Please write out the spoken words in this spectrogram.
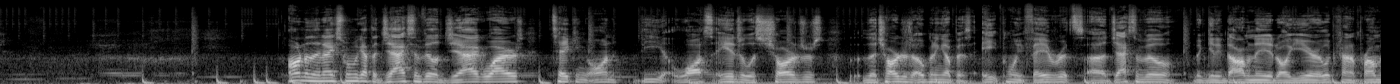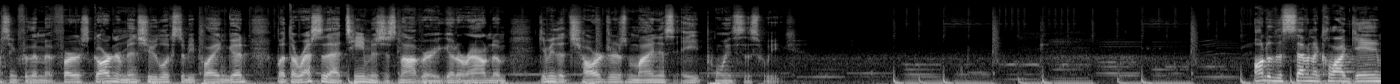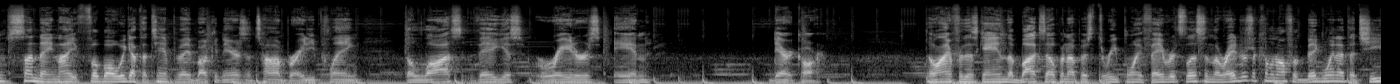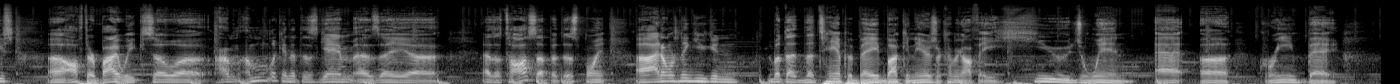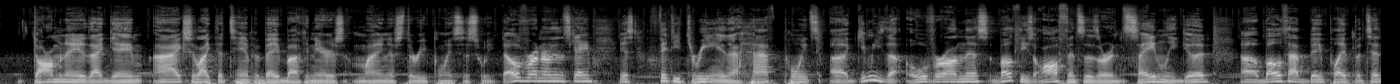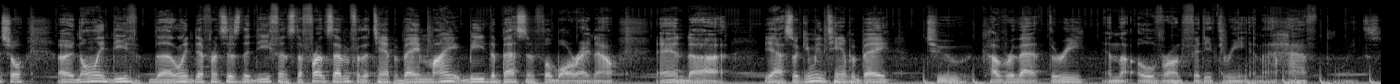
On to the next one, we got the Jacksonville Jaguars taking on the Los Angeles Chargers. The Chargers opening up as eight point favorites. Uh, Jacksonville been getting dominated all year. It looked kind of promising for them at first. Gardner Minshew looks to be playing good, but the rest of that team is just not very good around him. Give me the Chargers minus eight points this week. On to the 7 o'clock game, Sunday night football. We got the Tampa Bay Buccaneers and Tom Brady playing the Las Vegas Raiders and Derek Carr. The line for this game, the Bucs open up as three-point favorites. Listen, the Raiders are coming off a big win at the Chiefs uh, off their bye week, so uh, I'm, I'm, looking at this game as a uh, as a toss-up at this point. Uh, I don't think you can, but the the Tampa Bay Buccaneers are coming off a huge win at uh, Green Bay dominated that game. I actually like the Tampa Bay Buccaneers minus three points this week. The over under in this game is 53 and a half points. Uh, give me the over on this. Both these offenses are insanely good. Uh, both have big play potential. Uh, the only def- the only difference is the defense. The front seven for the Tampa Bay might be the best in football right now. And uh, yeah, so give me the Tampa Bay to cover that three and the over on 53 and a half points.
